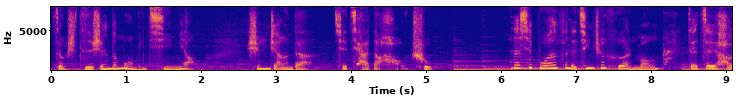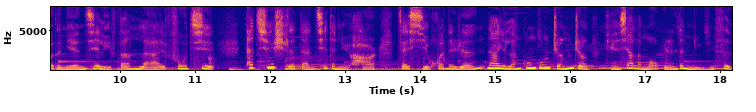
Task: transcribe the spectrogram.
总是滋生的莫名其妙，生长的却恰到好处。那些不安分的青春荷尔蒙，在最好的年纪里翻来覆去。它驱使着胆怯的女孩，在喜欢的人那一栏工工整整填下了某个人的名字，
